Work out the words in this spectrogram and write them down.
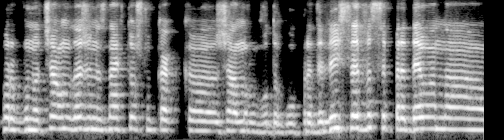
Първоначално даже не знаех точно как жанрово да го определя. Изследва се предела на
